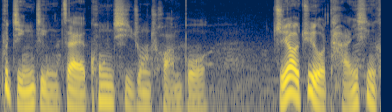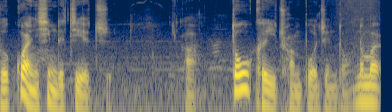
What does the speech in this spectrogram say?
不仅仅在空气中传播，只要具有弹性和惯性的介质，啊，都可以传播振动。那么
